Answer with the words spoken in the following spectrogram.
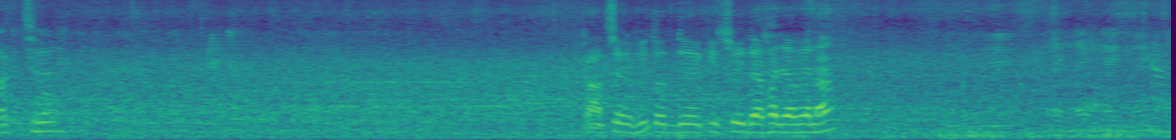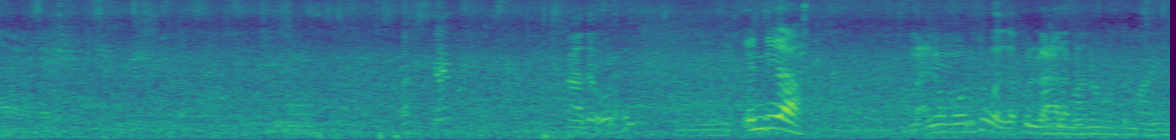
লাগছে। কাঁচের ভিতর দিয়ে কিছুই দেখা যাবে না। ইন্ডিয়া? معلوم أردو ولا كله عربي؟ معلوم أردو معلوم.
